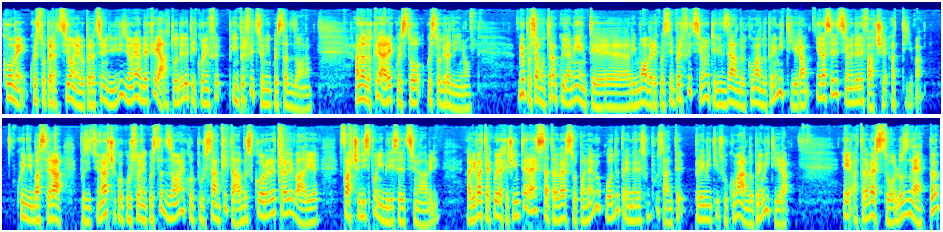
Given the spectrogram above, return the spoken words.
come questa operazione, l'operazione di divisione, abbia creato delle piccole imperfezioni in questa zona, andando a creare questo, questo gradino. Noi possiamo tranquillamente eh, rimuovere queste imperfezioni utilizzando il comando premitira e la selezione delle facce attiva. Quindi basterà posizionarci col cursore in questa zona e col pulsante Tab scorrere tra le varie facce disponibili selezionabili. Arrivati a quella che ci interessa, attraverso il pannello quad premere sul pulsante premiti, sul comando premitira e attraverso lo snap,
